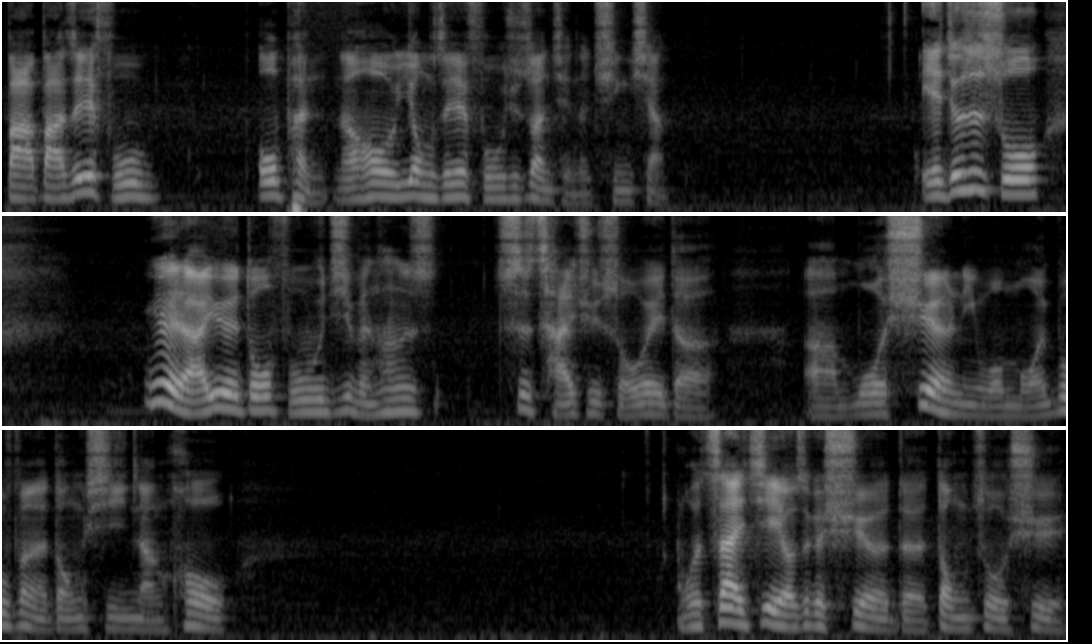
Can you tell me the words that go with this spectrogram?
把把这些服务 open，然后用这些服务去赚钱的倾向，也就是说，越来越多服务基本上是是采取所谓的，呃，我炫你我某一部分的东西，然后我再借由这个 share 的动作去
